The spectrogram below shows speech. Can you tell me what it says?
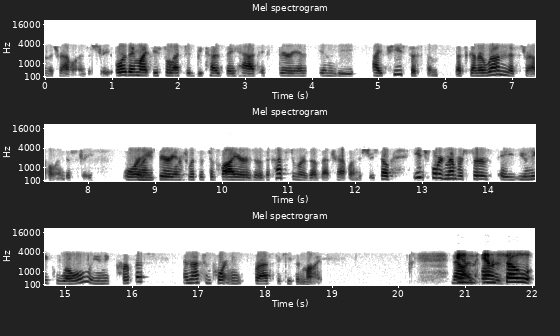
in the travel industry, or they might be selected because they had experience in the IT system that's going to run this travel industry, or right. experience with the suppliers or the customers of that travel industry. So each board member serves a unique role, a unique purpose, and that's important for us to keep in mind. Now, and, and so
